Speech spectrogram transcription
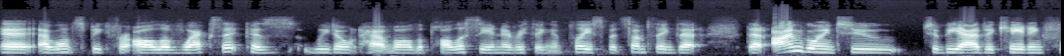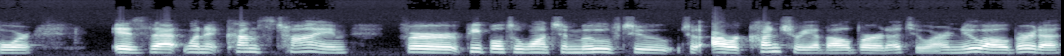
uh, i won't speak for all of wexit because we don't have all the policy and everything in place but something that that i'm going to to be advocating for is that when it comes time for people to want to move to to our country of Alberta, to our new Alberta,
